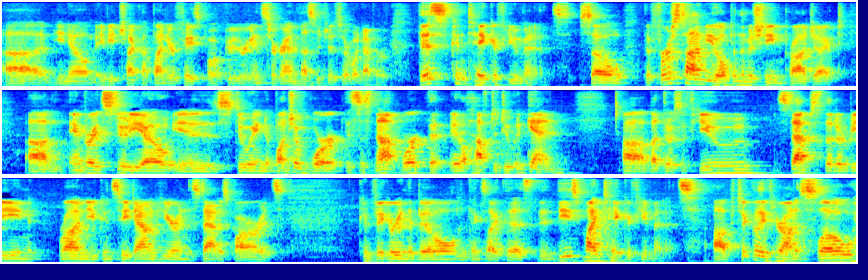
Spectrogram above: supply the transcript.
uh, you know, maybe check up on your Facebook or your Instagram messages or whatever. This can take a few minutes. So the first time you open the machine project, um, Android Studio is doing a bunch of work. This is not work that it'll have to do again, uh, but there's a few steps that are being run. You can see down here in the status bar, it's configuring the build and things like this. These might take a few minutes, uh, particularly if you're on a slow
